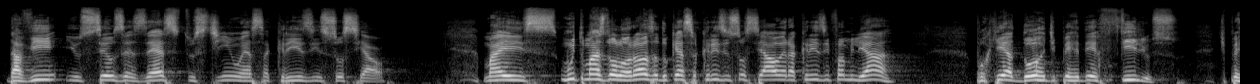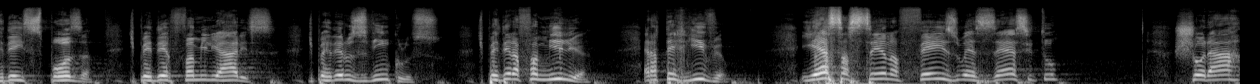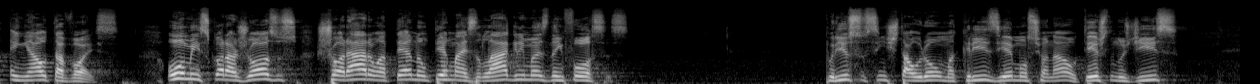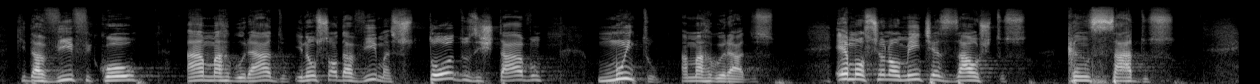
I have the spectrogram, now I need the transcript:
Davi e os seus exércitos tinham essa crise social. Mas muito mais dolorosa do que essa crise social era a crise familiar, porque a dor de perder filhos, de perder esposa, de perder familiares, de perder os vínculos, de perder a família, era terrível. E essa cena fez o exército chorar em alta voz. Homens corajosos choraram até não ter mais lágrimas nem forças. Por isso se instaurou uma crise emocional. O texto nos diz que Davi ficou amargurado, e não só Davi, mas todos estavam muito amargurados, emocionalmente exaustos, cansados.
